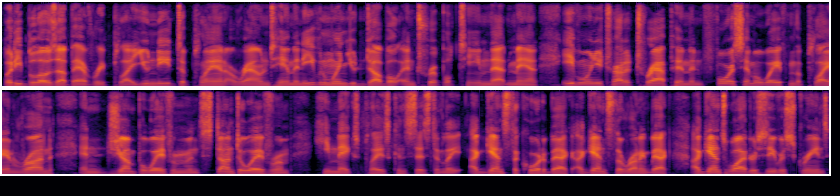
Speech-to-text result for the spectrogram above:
but he blows up every play. You need to plan around him, and even when you double and triple team that man, even when you try to trap him and force him away from the play and run and jump away from him and stunt away from him, he makes plays consistently against the quarterback, against the running back, against wide receiver screens.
